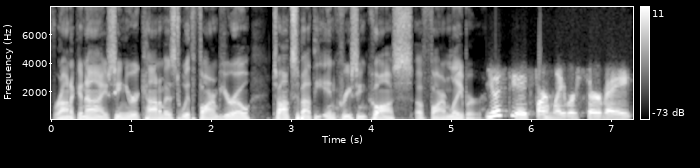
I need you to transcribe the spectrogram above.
Veronica Nigh, senior economist with Farm Bureau, talks about the increasing costs of farm labor. USDA's farm labor survey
